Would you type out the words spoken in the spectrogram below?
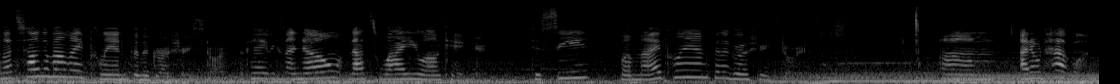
let's talk about my plan for the grocery store, okay? Because I know that's why you all came here to see what my plan for the grocery store is. Um, I don't have one.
